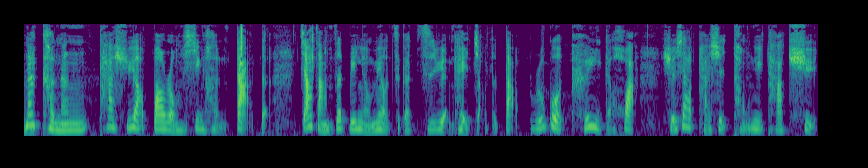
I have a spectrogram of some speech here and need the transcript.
那可能他需要包容性很大的家长这边有没有这个资源可以找得到？如果可以的话，学校还是同意他去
